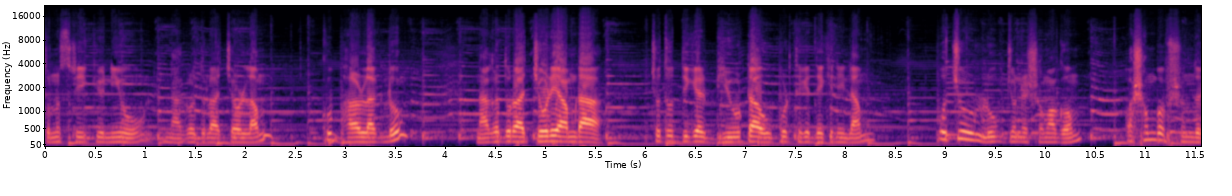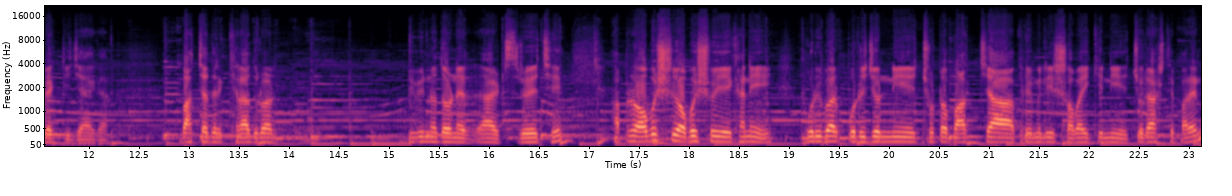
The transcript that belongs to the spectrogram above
তনুশ্রীকে নিয়েও নাগরদোলা চড়লাম। খুব ভালো লাগল। নাগরদোলা চড়ে আমরা চতুর্দিকের ভিউটা উপর থেকে দেখে নিলাম। প্রচুর লোকজনের সমাগম। অসম্ভব সুন্দর একটি জায়গা। বাচ্চাদের খেলাধুলার বিভিন্ন ধরনের রাইডস রয়েছে। আপনারা অবশ্যই অবশ্যই এখানে পরিবার, পরিজন নিয়ে, ছোট বাচ্চা ফ্যামিলির সবাইকে নিয়ে চলে আসতে পারেন।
